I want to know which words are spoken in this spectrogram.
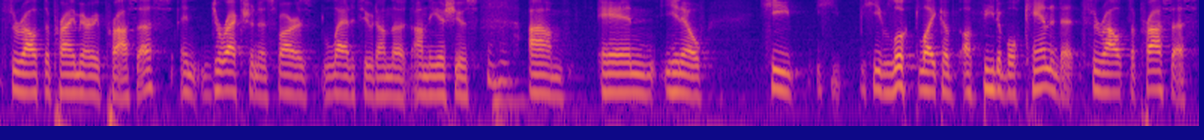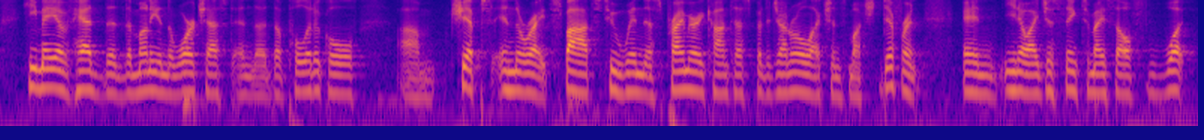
throughout the primary process and direction as far as latitude on the on the issues. Mm-hmm. Um, and you know, he he he looked like a, a, beatable candidate throughout the process. He may have had the, the money in the war chest and the the political um, chips in the right spots to win this primary contest, but a general election is much different. And you know, I just think to myself, what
